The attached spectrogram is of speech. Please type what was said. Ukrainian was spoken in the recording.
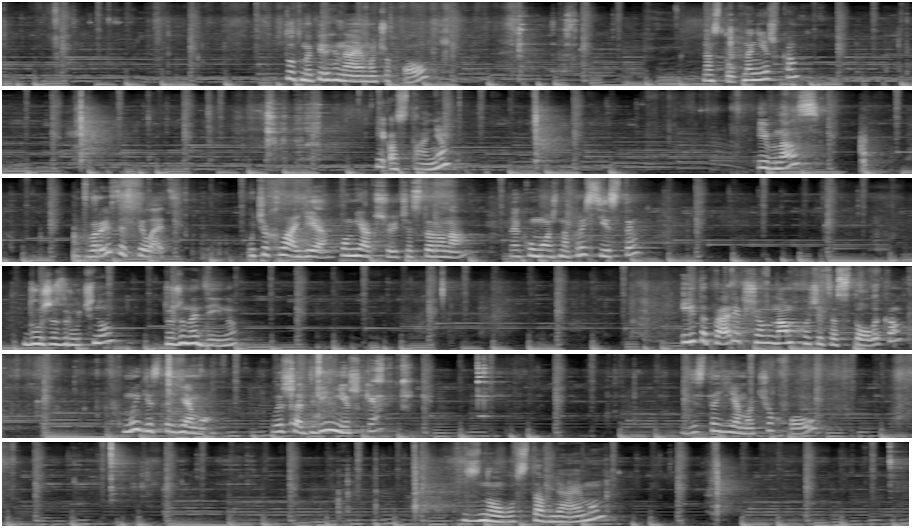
Тут ми підгинаємо чохол. Наступна ніжка. І остання. І в нас утворився стілець. У чохла є пом'якшуюча сторона, на яку можна присісти. Дуже зручно, дуже надійно. І тепер, якщо нам хочеться столика, ми дістаємо лише дві ніжки, дістаємо чохол. Знову вставляємо.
